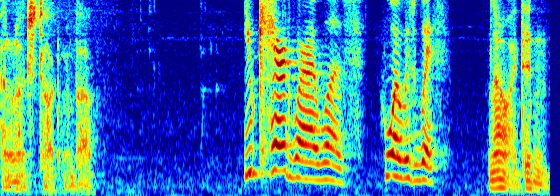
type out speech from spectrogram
I don't know what you're talking about. You cared where I was, who I was with. No, I didn't.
